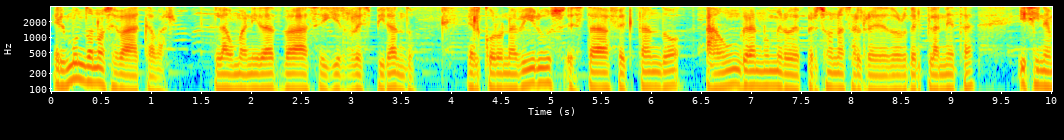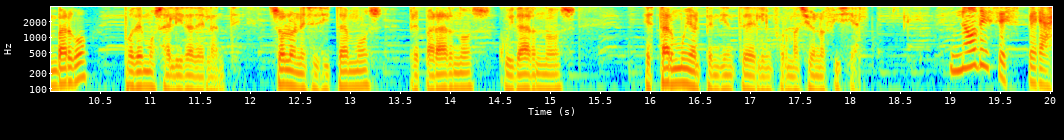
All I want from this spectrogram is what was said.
El mundo no se va a acabar. La humanidad va a seguir respirando. El coronavirus está afectando a un gran número de personas alrededor del planeta y sin embargo podemos salir adelante. Solo necesitamos prepararnos, cuidarnos, estar muy al pendiente de la información oficial. No desesperar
